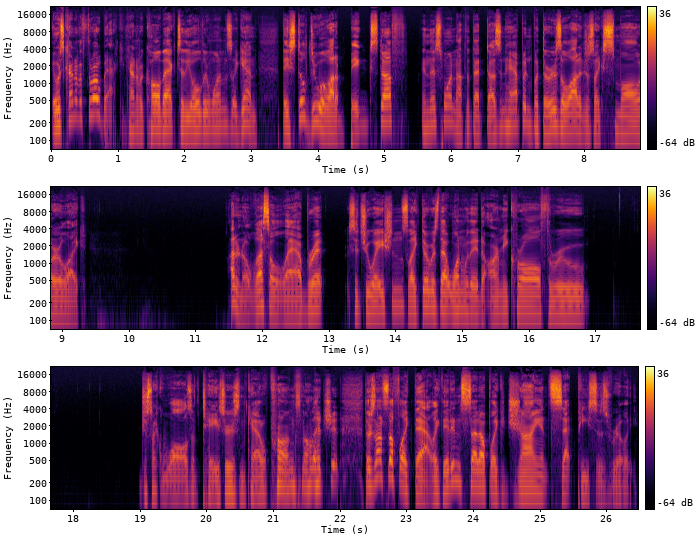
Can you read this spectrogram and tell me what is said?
it was kind of a throwback, kind of a callback to the older ones. Again, they still do a lot of big stuff in this one. Not that that doesn't happen, but there is a lot of just like smaller, like, I don't know, less elaborate situations. Like there was that one where they had to army crawl through just like walls of tasers and cattle prongs and all that shit. There's not stuff like that. Like they didn't set up like giant set pieces really.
